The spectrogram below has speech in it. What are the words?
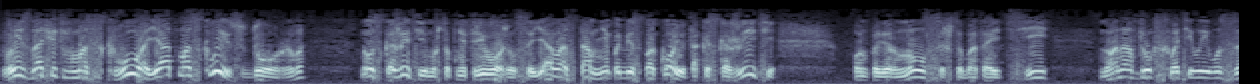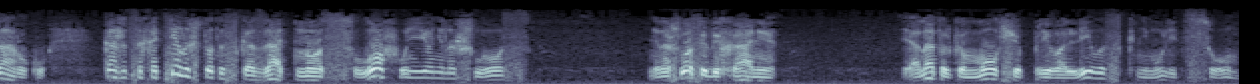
Вы, значит, в Москву, а я от Москвы. Здорово! Ну, скажите ему, чтоб не тревожился, я вас там не побеспокою, так и скажите». Он повернулся, чтобы отойти, — но она вдруг схватила его за руку. Кажется, хотела что-то сказать, но слов у нее не нашлось. Не нашлось и дыхания, и она только молча привалилась к нему лицом.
